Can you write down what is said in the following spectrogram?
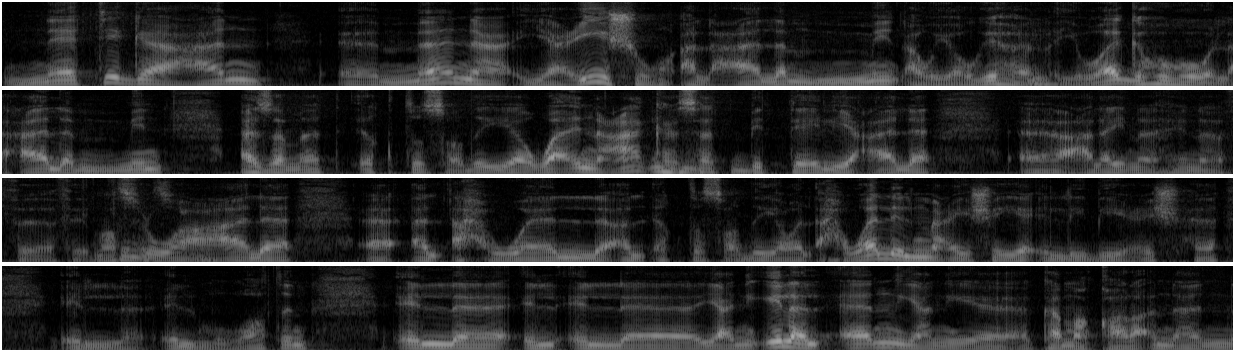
ناتجة عن ما يعيشه العالم من أو يواجهه يواجهه العالم من أزمات اقتصادية وانعكست بالتالي على علينا هنا في في مصر وعلى الأحوال الاقتصادية والأحوال المعيشية اللي بيعيشها المواطن. ال ال ال يعني إلى الآن يعني كما قرأنا أن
